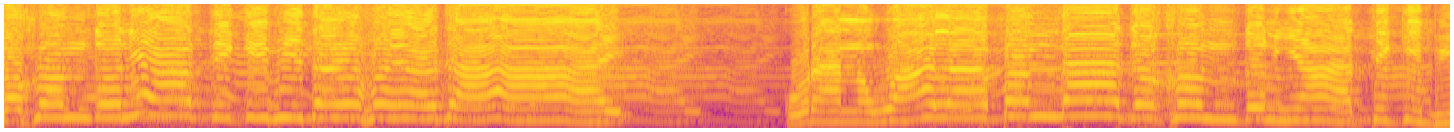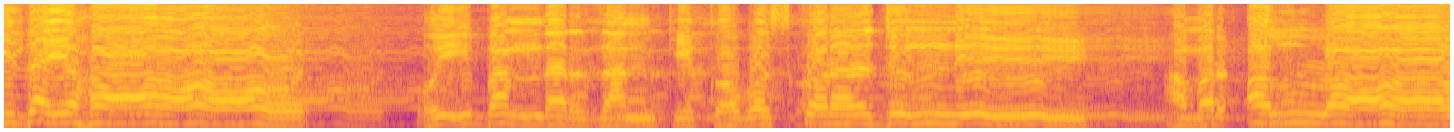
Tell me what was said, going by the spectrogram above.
যখন দুনিয়া থেকে বিদায় হয়ে যায় কোরআন ওয়ালা বান্দা যখন দুনিয়া থেকে বিদায় হয়, ওই বান্দার জানকে কবজ করার জন্য আমার আল্লাহ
